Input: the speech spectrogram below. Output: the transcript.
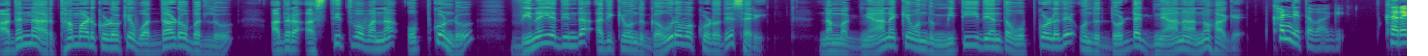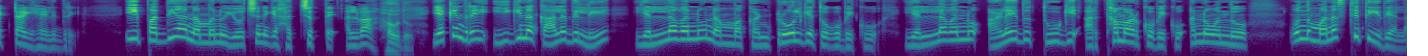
ಅದನ್ನ ಅರ್ಥ ಮಾಡಿಕೊಡೋಕೆ ಒದ್ದಾಡೋ ಬದಲು ಅದರ ಅಸ್ತಿತ್ವವನ್ನ ಒಪ್ಕೊಂಡು ವಿನಯದಿಂದ ಅದಕ್ಕೆ ಒಂದು ಗೌರವ ಕೊಡೋದೇ ಸರಿ. ನಮ್ಮ ಜ್ಞಾನಕ್ಕೆ ಒಂದು ಮಿತಿ ಇದೆ ಅಂತ ಒಪ್ಕೊಳ್ಳದೆ ಒಂದು ದೊಡ್ಡ ಜ್ಞಾನ ಅನ್ನೋ ಹಾಗೆ. ಖಂಡಿತವಾಗಿ. ಕರೆಕ್ಟಾಗಿ ಹೇಳಿದ್ರಿ. ಈ ಪದ್ಯ ನಮ್ಮನ್ನು ಯೋಚನೆಗೆ ಹಚ್ಚುತ್ತೆ ಅಲ್ವಾ? ಹೌದು. ಯಾಕೆಂದ್ರೆ ಈಗಿನ ಕಾಲದಲ್ಲಿ ಎಲ್ಲವನ್ನೂ ನಮ್ಮ ಕಂಟ್ರೋಲ್ಗೆ ತಗೋಬೇಕು ಎಲ್ಲವನ್ನೂ ಅಳೆದು ತೂಗಿ ಅರ್ಥ ಮಾಡ್ಕೋಬೇಕು ಅನ್ನೋ ಒಂದು ಒಂದು ಮನಸ್ಥಿತಿ ಇದೆಯಲ್ಲ?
